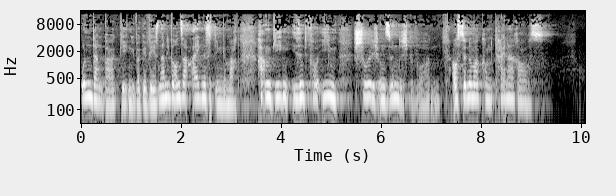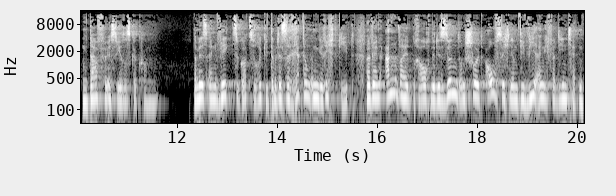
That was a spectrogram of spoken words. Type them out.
undankbar gegenüber gewesen, haben lieber unser eigenes Ding gemacht, haben gegen, sind vor ihm schuldig und sündig geworden. Aus der Nummer kommt keiner raus. Und dafür ist Jesus gekommen damit es einen Weg zu Gott zurückgeht, damit es Rettung im Gericht gibt, weil wir einen Anwalt brauchen, der die Sünde und Schuld auf sich nimmt, die wir eigentlich verdient hätten.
